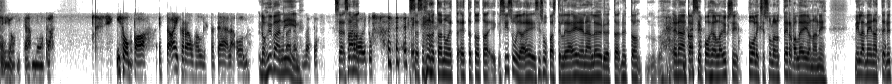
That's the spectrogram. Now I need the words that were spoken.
Ei ole mitään muuta isompaa, että aika rauhallista täällä on. No hyvä niin. Hyvä se Sä sanoit, sä sanoit Anu, että, että tota, sisuja ei, sisupastilleja ei enää löydy, että nyt on enää kassipohjalla yksi puoliksi sulanut tervaleijona, niin millä meinaatte nyt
